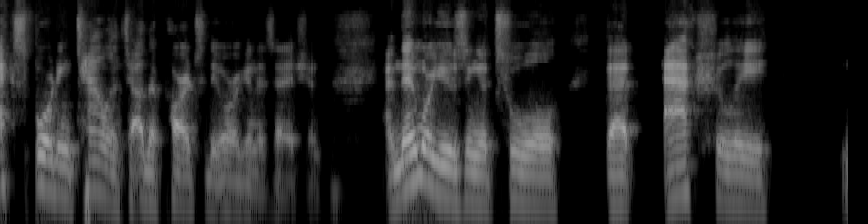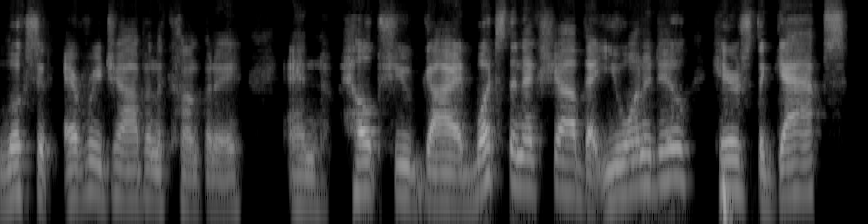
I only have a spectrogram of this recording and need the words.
exporting talent to other parts of the organization. And then we're using a tool that actually looks at every job in the company and helps you guide what's the next job that you want to do. Here's the gaps.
